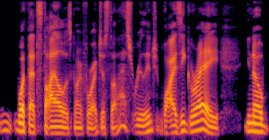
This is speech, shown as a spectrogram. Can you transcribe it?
what that style was going for. I just thought that's really interesting why is he gray? You know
